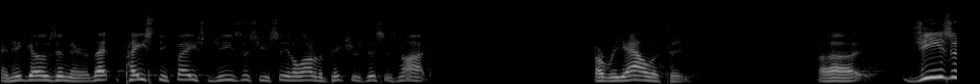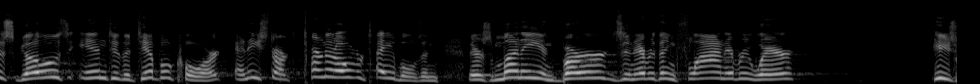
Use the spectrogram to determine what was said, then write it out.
And he goes in there. That pasty faced Jesus you see in a lot of the pictures, this is not a reality. Uh, Jesus goes into the temple court and he starts turning over tables, and there's money and birds and everything flying everywhere. He's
